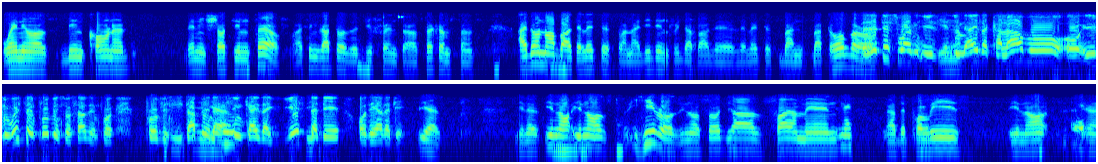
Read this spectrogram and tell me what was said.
when he was being cornered, then he shot himself. I think that was a different uh, circumstance. I don't know about the latest one. I didn't read about the, the latest one, but overall. The latest one is in know. either Kalabo or in Western Province or Southern Pro- Province. It happened, I think, either yesterday or the other day. Yes. You know, you know, you know, heroes. You know, soldiers, firemen, uh, the police. You know, uh,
